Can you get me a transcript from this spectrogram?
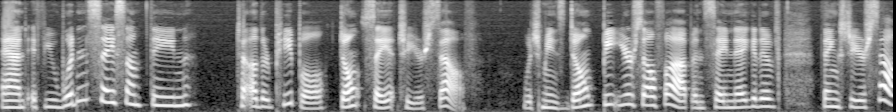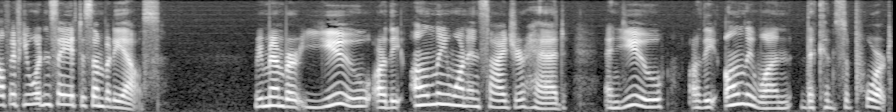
And if you wouldn't say something to other people, don't say it to yourself, which means don't beat yourself up and say negative things to yourself if you wouldn't say it to somebody else. Remember, you are the only one inside your head, and you are the only one that can support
